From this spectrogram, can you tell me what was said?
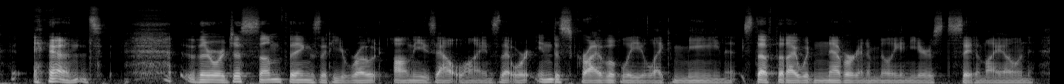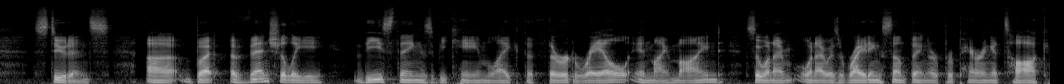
and there were just some things that he wrote on these outlines that were indescribably like mean stuff that I would never in a million years say to my own students. Uh, but eventually, these things became like the third rail in my mind. So when I'm when I was writing something or preparing a talk,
